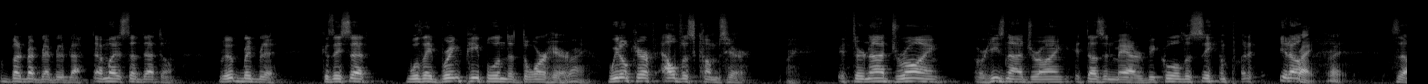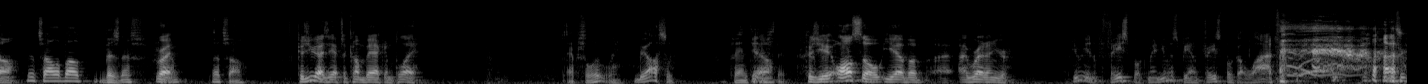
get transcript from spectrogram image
Blah blah blah blah blah. I might have said that to them. Blah blah blah. Because they said, "Will they bring people in the door here? Right. We don't care if Elvis comes here. Right. If they're not drawing." Or he's not drawing. It doesn't matter. It'd be cool to see him, but you know. Right. Right. So, It's all about business. Right. them. That's all. because you guys have to come back and play. Absolutely. Be awesome. Fantastic. Because you also you have a I read on your you in Facebook man you must be on Facebook a lot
